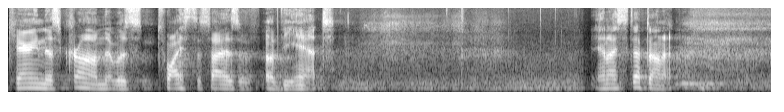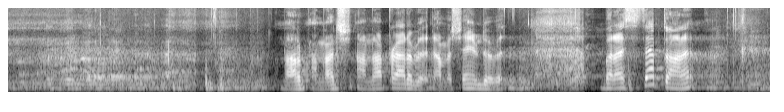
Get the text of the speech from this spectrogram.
carrying this crumb that was twice the size of, of the ant and I stepped on it. I'm not, I'm, not, I'm not proud of it. I'm ashamed of it. But I stepped on it,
